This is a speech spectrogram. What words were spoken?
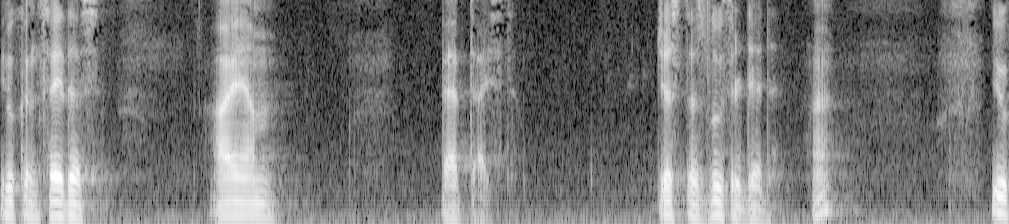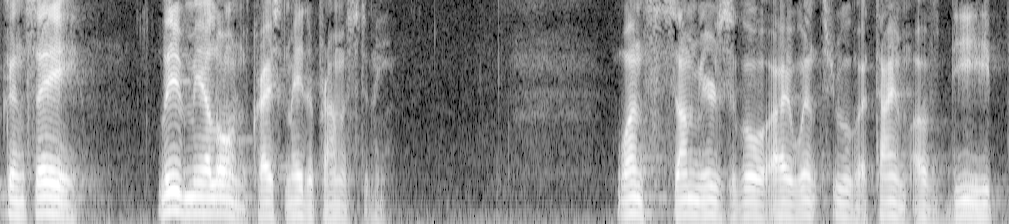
you can say this I am baptized. Just as Luther did. Huh? You can say, Leave me alone. Christ made a promise to me. Once, some years ago, I went through a time of deep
